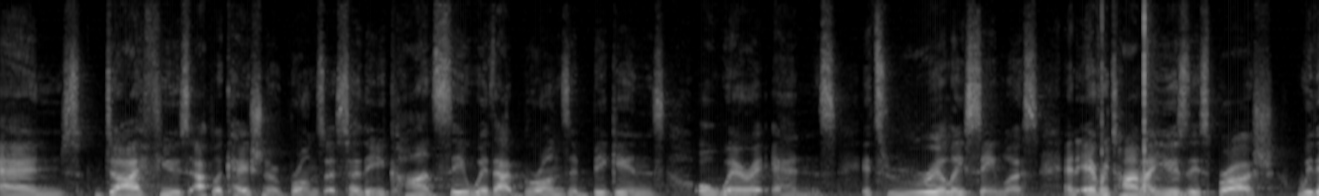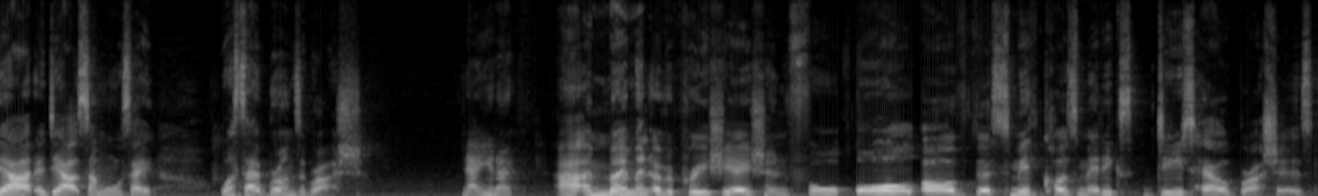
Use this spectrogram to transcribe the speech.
and diffuse application of bronzer so that you can't see where that bronzer begins or where it ends. It's really seamless. And every time I use this brush, without a doubt, someone will say, what's that bronzer brush? Now you know. Uh, a moment of appreciation for all of the Smith Cosmetics detail brushes.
